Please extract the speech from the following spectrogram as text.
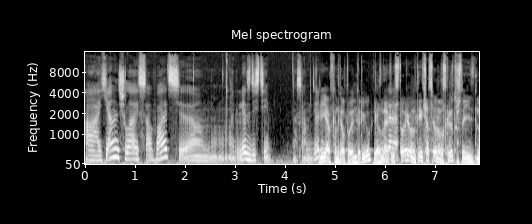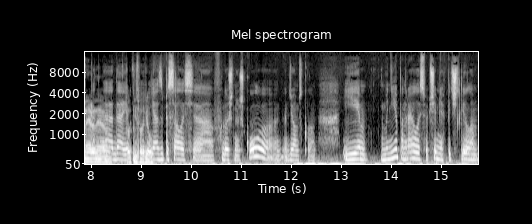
а я начала рисовать эм, лет с 10, на самом деле. Я смотрел твое интервью, я знаю эту Когда- историю, но ты сейчас все равно расскажи, потому что, наверное, Когда, да, я, кто-то не смотрел. я записалась э, в художественную школу э, Демскую, и мне понравилось, вообще меня впечатлило,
